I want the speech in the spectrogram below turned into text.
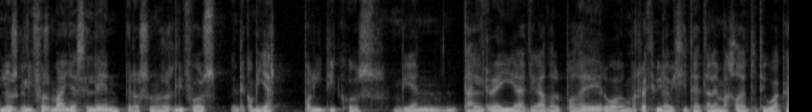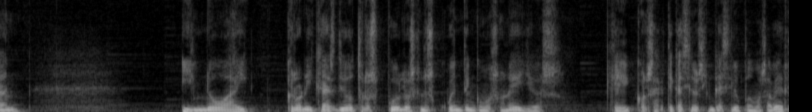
los glifos mayas se leen, pero son unos glifos, entre comillas, políticos, bien, tal rey ha llegado al poder o hemos recibido la visita de tal embajador de Teotihuacán, y no hay crónicas de otros pueblos que nos cuenten cómo son ellos que con los aztecas y los incas sí lo podemos saber,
